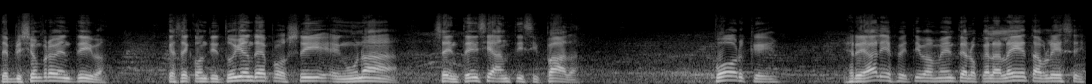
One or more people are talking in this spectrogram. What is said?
de prisión preventiva que se constituyen de por sí en una sentencia anticipada, porque real y efectivamente lo que la ley establece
